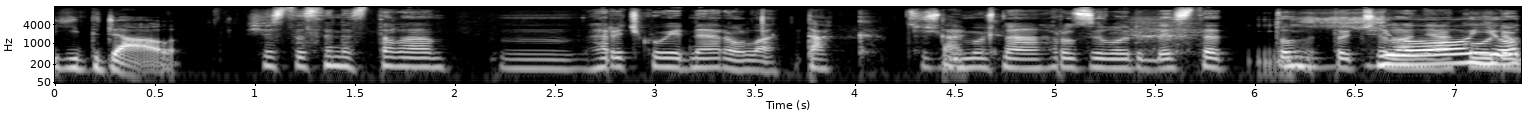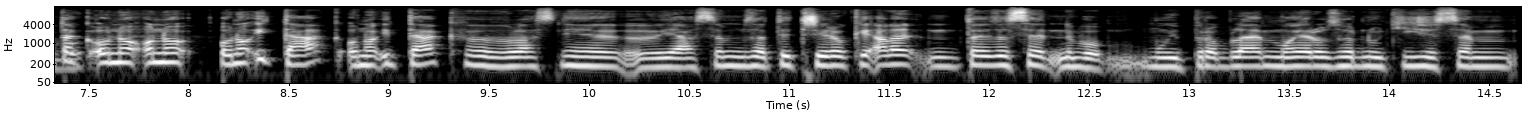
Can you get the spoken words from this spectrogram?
jít dál. Že jste se nestala hm, herečkou jedné role. Tak. Což tak. by možná hrozilo, kdybyste to točila jo, nějakou Jo, dobu. tak ono, ono, ono i tak, ono i tak, vlastně já jsem za ty tři roky, ale to je zase, nebo můj problém, moje rozhodnutí, že jsem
